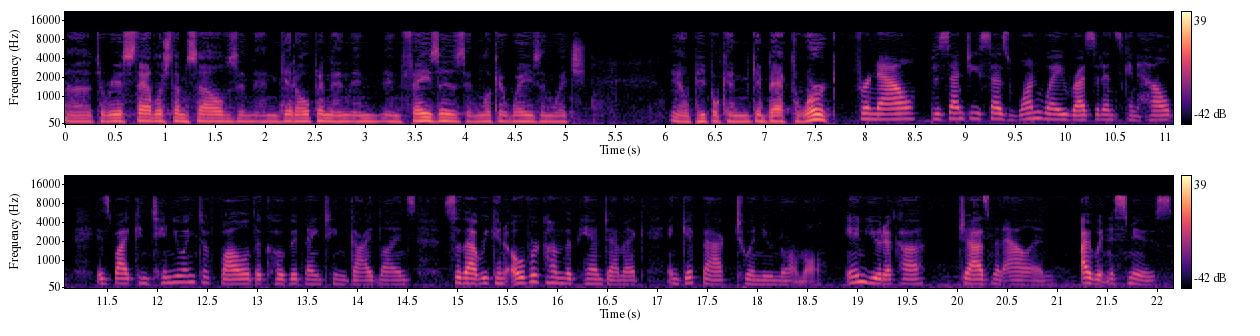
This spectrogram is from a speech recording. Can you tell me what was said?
uh, to reestablish themselves and, and get open in, in, in phases and look at ways in which you know people can get back to work. For now, Picente says one way residents can help is by continuing to follow the COVID 19 guidelines so that we can overcome the pandemic and get back to a new normal. In Utica, Jasmine Allen, Eyewitness News.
